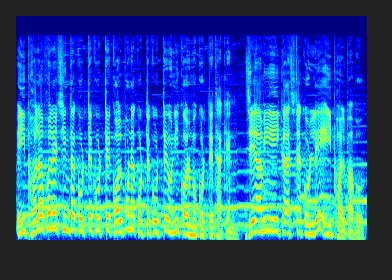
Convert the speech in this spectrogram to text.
এই ফলাফলের চিন্তা করতে করতে, কল্পনা করতে করতে উনি কর্ম করতে থাকেন, যে আমি এই কাজটা করলে এই ফল পাব।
